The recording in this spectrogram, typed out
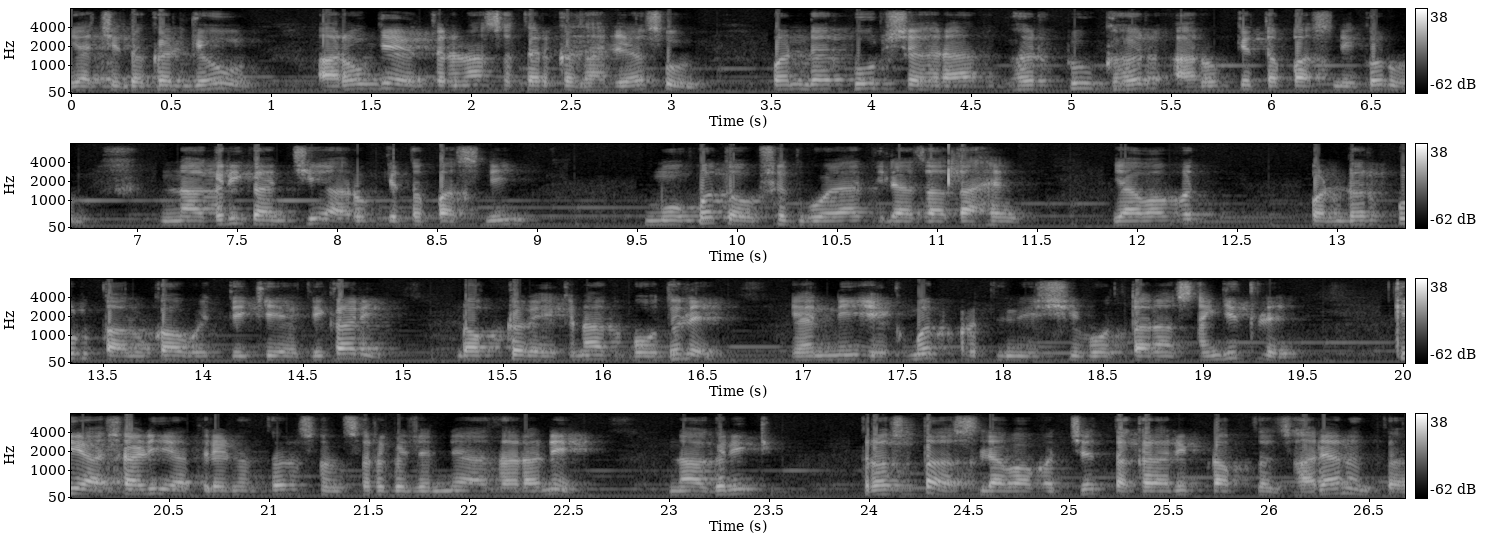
याची दखल घेऊन आरोग्य यंत्रणा सतर्क झाली असून पंढरपूर शहरात घर टू घर आरोग्य तपासणी करून नागरिकांची आरोग्य तपासणी मोफत औषध गोळ्या दिल्या जात आहेत. याबाबत पंढरपूर तालुका वैद्यकीय अधिकारी डॉक्टर एकनाथ बोधले यांनी एकमत प्रतिनिधीशी बोलताना सांगितले की आषाढी यात्रेनंतर संसर्गजन्य आजाराने नागरिक त्रस्त असल्याबाबतचे तक्रारी प्राप्त झाल्यानंतर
